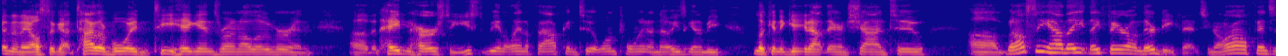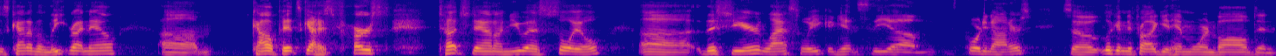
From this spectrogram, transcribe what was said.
and then they also got Tyler Boyd and Tee Higgins running all over, and uh, then Hayden Hurst, who used to be an Atlanta Falcon too at one point. I know he's going to be looking to get out there and shine too. Um, but I'll see how they they fare on their defense. You know, our offense is kind of elite right now. Um, Kyle Pitts got his first touchdown on U.S. soil uh, this year, last week against the um, 49ers. So looking to probably get him more involved and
